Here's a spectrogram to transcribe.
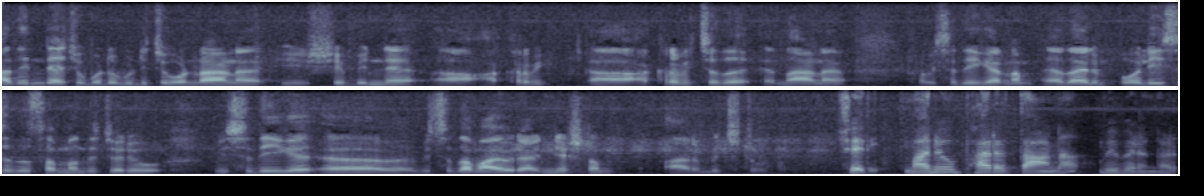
അതിന്റെ ചുവട് പിടിച്ചുകൊണ്ടാണ് ഈ ഷിബിനെ ആക്രമി ആക്രമിച്ചത് എന്നാണ് വിശദീകരണം. ഏതായാലും പോലീസ് ഇത് സംബന്ധിച്ചൊരു വിശദീക വിശദമായ ഒരു അന്വേഷണം ആരംഭിച്ചിട്ടുണ്ട്. ശരി. മനു ഭരത്താണ് വിവരങ്ങൾ.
